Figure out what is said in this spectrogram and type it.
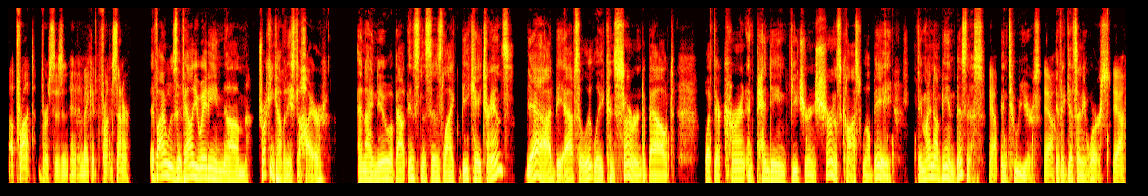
up front versus and make it front and center. If I was evaluating um, trucking companies to hire and I knew about instances like BK Trans, yeah, I'd be absolutely concerned about what their current and pending future insurance costs will be. They might not be in business yeah. in two years yeah. if it gets any worse. Yeah.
